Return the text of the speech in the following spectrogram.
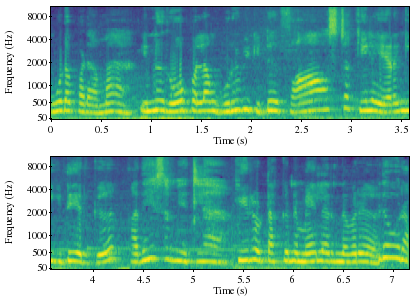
மூடப்படாம இன்னும் ரோப் எல்லாம் உருவிக்கிட்டு ஃபாஸ்டா கீழே இறங்கிக்கிட்டே இருக்கு. அதே சமயத்துல ஹீரோ டக்குன்னு மேல இருந்தவரு இது ஒரு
